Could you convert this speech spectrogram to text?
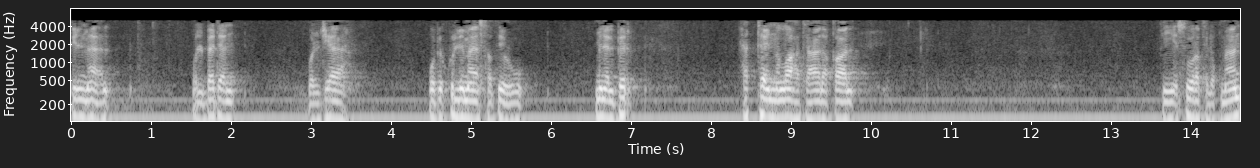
بالمال والبدن والجاه وبكل ما يستطيع من البر. حتى إن الله تعالى قال في سورة لقمان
